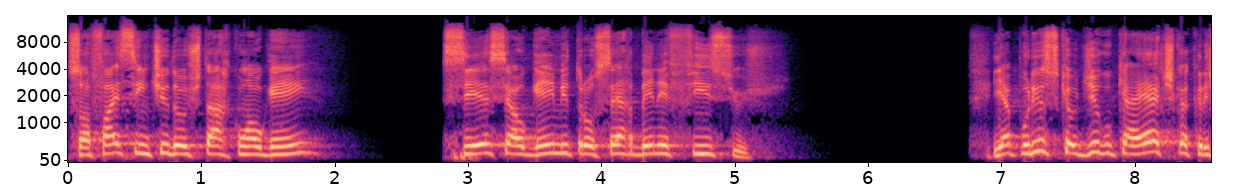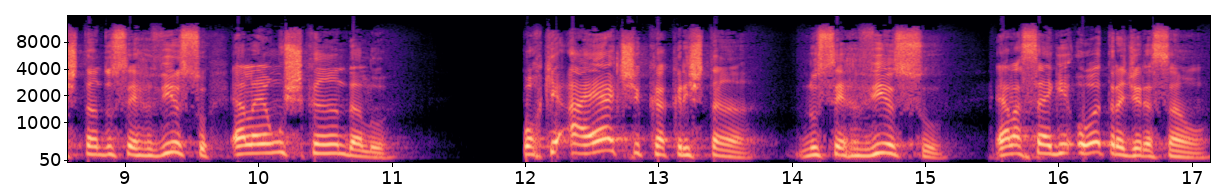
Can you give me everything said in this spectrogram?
Só faz sentido eu estar com alguém se esse alguém me trouxer benefícios. E é por isso que eu digo que a ética cristã do serviço, ela é um escândalo. Porque a ética cristã no serviço, ela segue outra direção.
